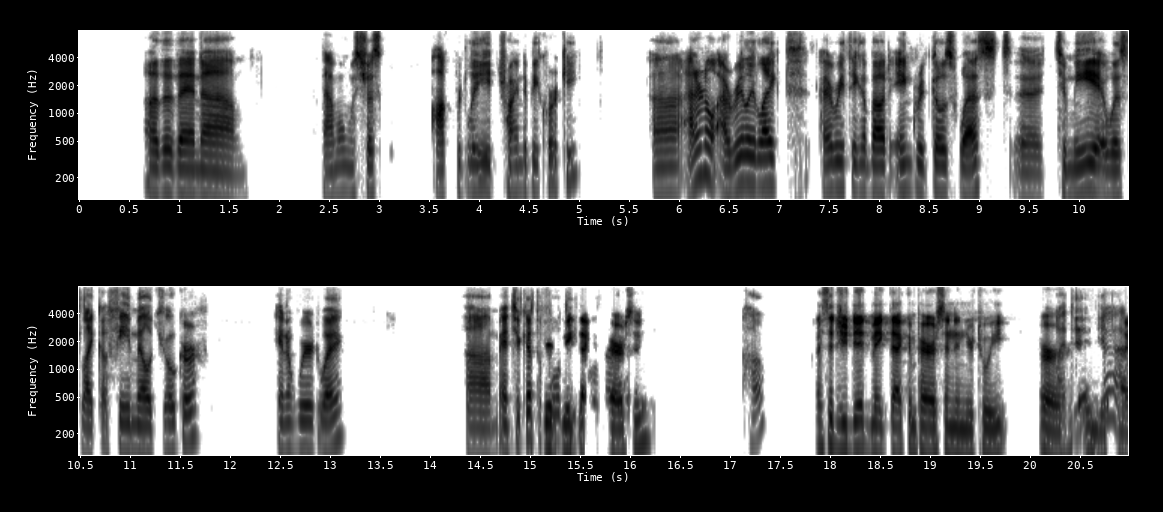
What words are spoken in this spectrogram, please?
other than um, that one was just awkwardly trying to be quirky. Uh, I don't know. I really liked everything about Ingrid Goes West. Uh, to me, it was like a female Joker, in a weird way. Um, and to get the Did full make that details, comparison. huh? I said you did make that comparison in your tweet or I did, yeah.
